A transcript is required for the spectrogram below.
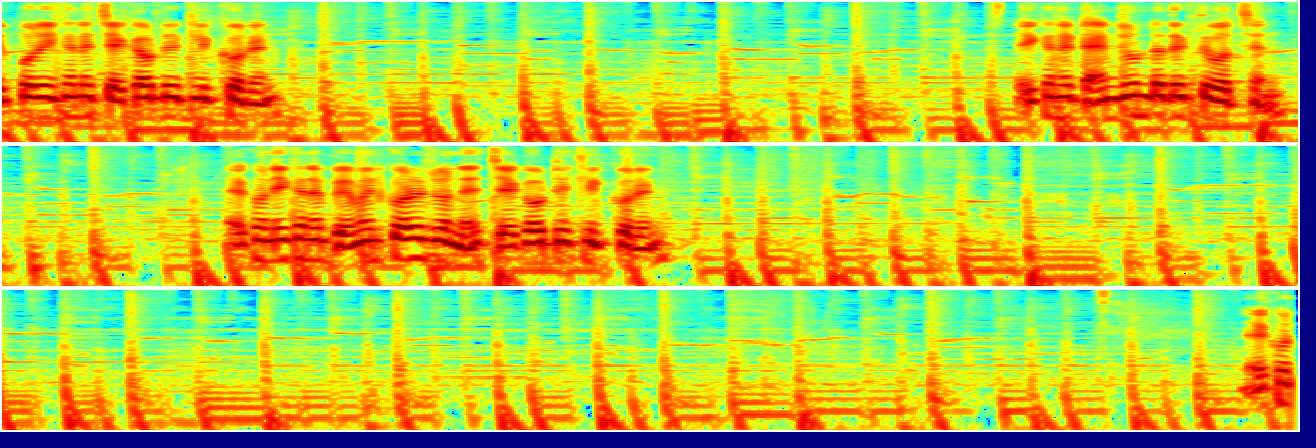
এরপর এখানে চেকআউটে ক্লিক করেন। এখানে টাইম জোনটা দেখতে পাচ্ছেন। এখন এখানে পেমেন্ট করার জন্য চেকআউটে ক্লিক করেন। এখন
